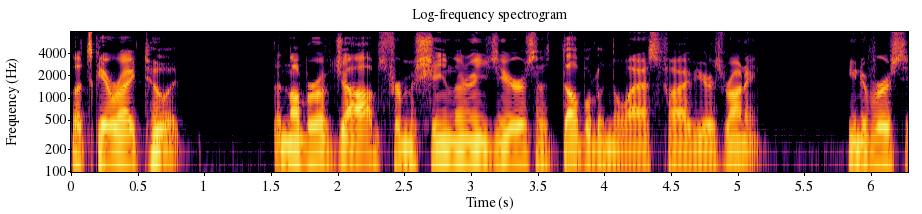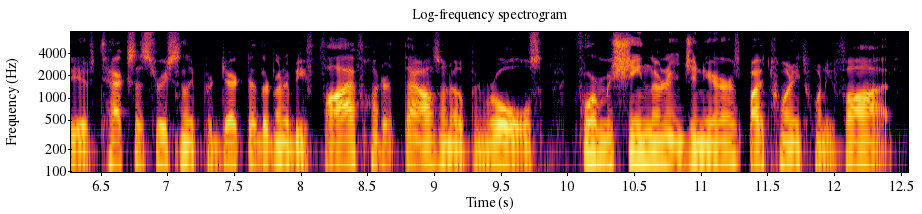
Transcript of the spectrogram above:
Let's get right to it. The number of jobs for machine learning engineers has doubled in the last five years running. University of Texas recently predicted there are going to be 500,000 open roles for machine learning engineers by 2025.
